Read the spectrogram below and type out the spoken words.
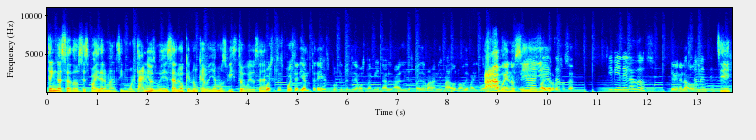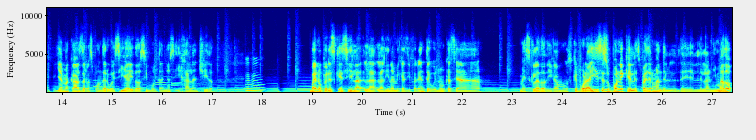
tengas a dos Spider-Man simultáneos, güey, es algo que nunca habíamos visto, güey, o sea, Pues después serían tres, porque tendríamos también al, al Spider-Man animado, ¿no? De Miles ah, bueno, sí, Spider-Verse, o sea, Y viene la 2, te viene la dos. justamente. sí, ya me acabas de responder, güey, sí hay dos simultáneos y jalan chido. Bueno, pero es que sí, la, la, la dinámica es diferente, güey. Nunca se ha mezclado, digamos. Que por ahí se supone que el Spider-Man del, del, del animado,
